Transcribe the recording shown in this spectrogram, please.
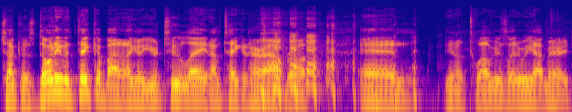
"Chuck goes, don't even think about it." I go, "You're too late. I'm taking her out, bro." and you know, 12 years later, we got married.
